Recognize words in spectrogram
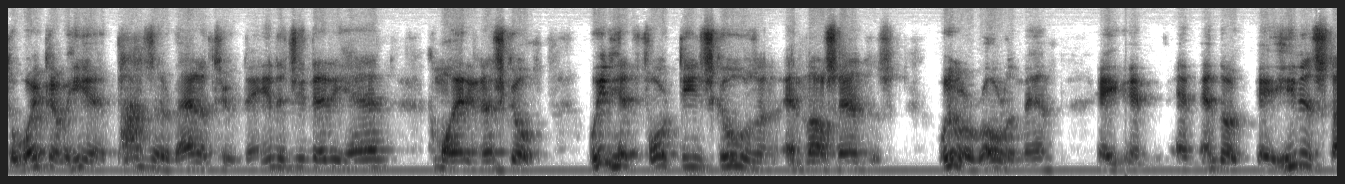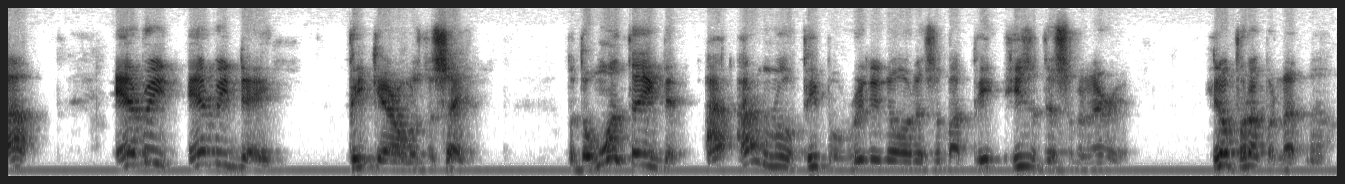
to wake up, he had a positive attitude, the energy that he had. Come on, Eddie, let's go. We'd hit 14 schools in, in Los Angeles. We were rolling, man. And, and, and look, he didn't stop. Every every day, Pete Carroll was the same. But the one thing that I, I don't know if people really know this about Pete, he's a disciplinarian. He don't put up with nothing now.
